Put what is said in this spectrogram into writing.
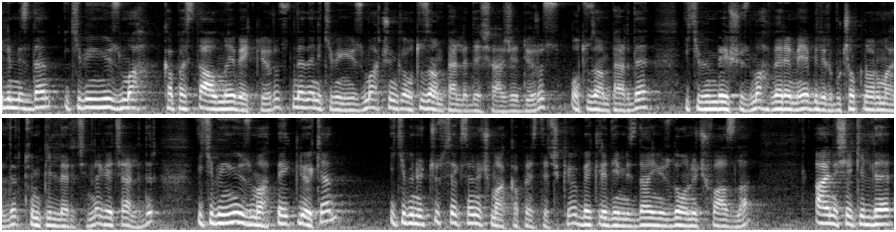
pilimizden 2100 mAh kapasite almayı bekliyoruz. Neden 2100 mAh? Çünkü 30 amperle deşarj ediyoruz. 30 amperde 2500 mAh veremeyebilir. Bu çok normaldir. Tüm piller için de geçerlidir. 2100 mAh bekliyorken 2383 mAh kapasite çıkıyor. Beklediğimizden %13 fazla. Aynı şekilde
